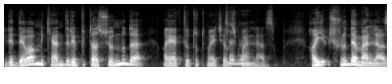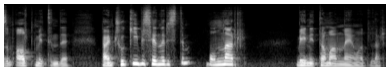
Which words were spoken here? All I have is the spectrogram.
bir de devamlı kendi reputasyonunu da ayakta tutmaya çalışman Tabii. lazım. Hayır, şunu demen lazım alt metinde. Ben çok iyi bir senaristim. Onlar beni tam anlayamadılar.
